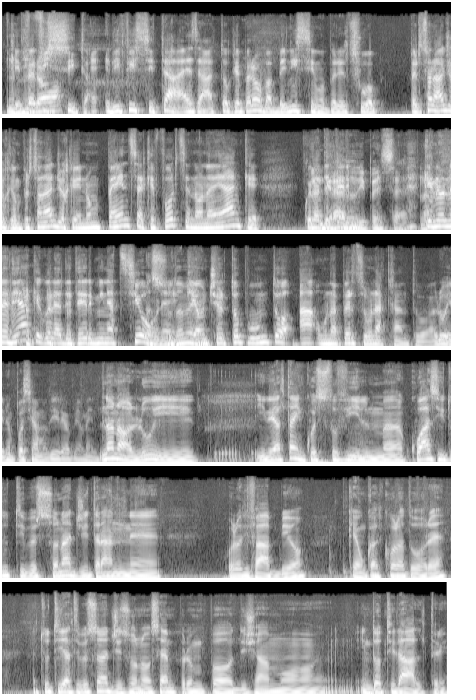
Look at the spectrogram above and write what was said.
che Di però fissità. è- di fissità, esatto, che però va benissimo per il suo personaggio, che è un personaggio che non pensa che forse non è neanche quella In grado determi- di pensare, no. che non è neanche quella determinazione che a un certo punto ha una persona accanto a lui, non possiamo dire ovviamente. No, no, lui in realtà in questo film quasi tutti i personaggi, tranne quello di Fabio, che è un calcolatore, e tutti gli altri personaggi sono sempre un po', diciamo, indotti da altri,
